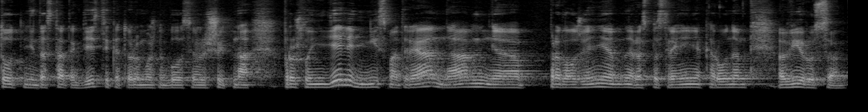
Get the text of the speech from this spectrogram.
тот недостаток действий, который можно было совершить на прошлой неделе, несмотря на э, продолжение распространения коронавируса.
